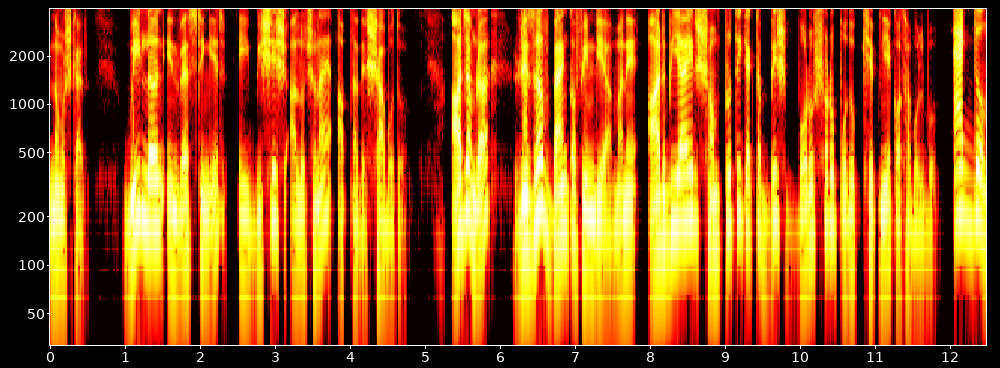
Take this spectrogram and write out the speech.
নমস্কার। উই লার্ন ইনভেস্টিং এর এই বিশেষ আলোচনায় আপনাদের স্বাগত। আজ আমরা রিজার্ভ ব্যাংক অফ ইন্ডিয়া মানে আরবিআইয়ের সাম্প্রতিক একটা বেশ বড়সড় পদক্ষেপ নিয়ে কথা বলব। একদম।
